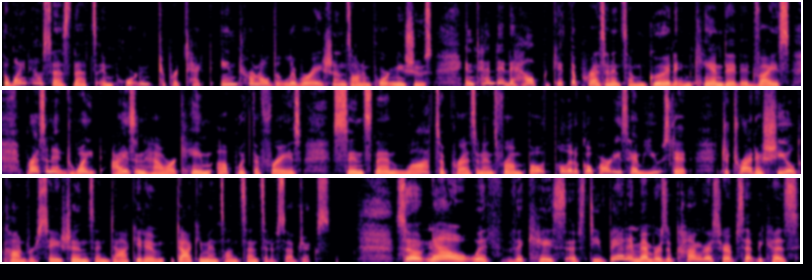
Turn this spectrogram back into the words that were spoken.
The White House says that's important to protect internal deliberations on important issues intended to help get the president some good and candid advice. President Dwight Eisenhower came up with the phrase. Since then, lots of presidents from both political parties have used it to try to shield conversations and docu- documents on sensitive subjects. So now, with the case of Steve Bannon, members of Congress are upset because,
